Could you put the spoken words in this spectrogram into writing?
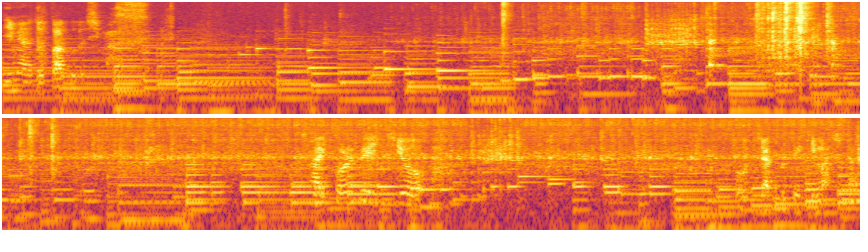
締めはちょっと後でします。はいこれで一応到着できました。ね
